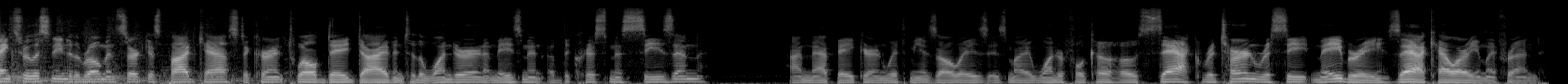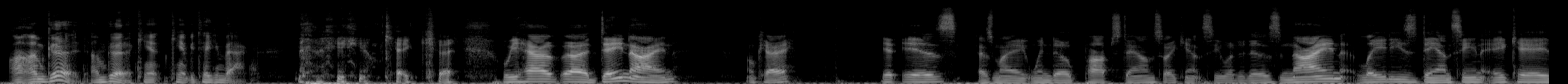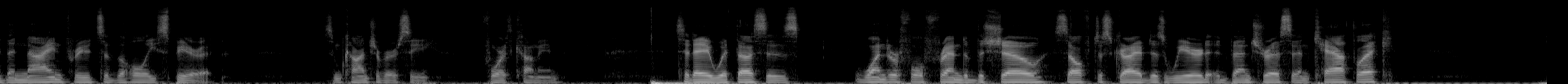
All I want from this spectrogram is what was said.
Thanks for listening to the Roman Circus podcast, a current 12 day dive into the wonder and amazement of the Christmas season. I'm Matt Baker, and with me, as always, is my wonderful co host, Zach, Return Receipt Mabry. Zach, how are you, my friend? I'm good. I'm good. I can't can't be taken back. okay, good. We have uh, day nine. Okay. It is, as my window pops down so I can't see what it is, nine ladies dancing, aka the nine fruits of the Holy Spirit. Some controversy forthcoming. Today with us is wonderful friend of the show, self described as weird, adventurous, and Catholic.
